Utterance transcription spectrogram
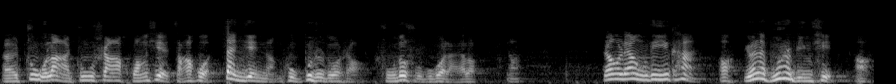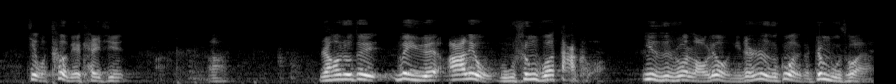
呃，贮蜡朱砂黄蟹杂货，但见囊库不知多少，数都数不过来了啊。然后梁武帝一看，哦，原来不是兵器啊，结果特别开心，啊，然后就对魏曰：“阿六，汝生活大可，意思是说老六，你这日子过得可真不错呀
